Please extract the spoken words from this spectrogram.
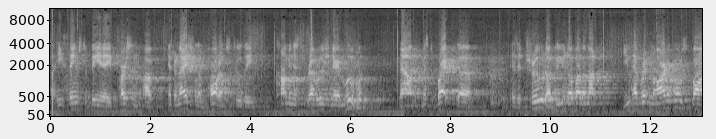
uh, he seems to be a person of international importance to the communist revolutionary movement. Now, Mr. Breck, uh, is it true, or do you know whether or not you have written articles for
